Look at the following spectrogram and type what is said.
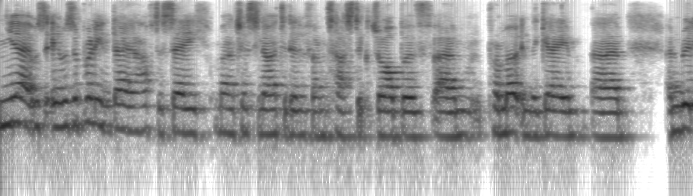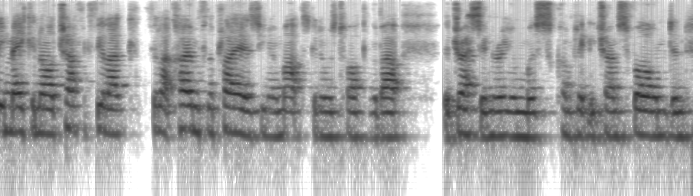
Yeah, it was it was a brilliant day. I have to say, Manchester United did a fantastic job of um, promoting the game um, and really making Old Trafford feel like feel like home for the players. You know, Marc Skinner was talking about the dressing room was completely transformed and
